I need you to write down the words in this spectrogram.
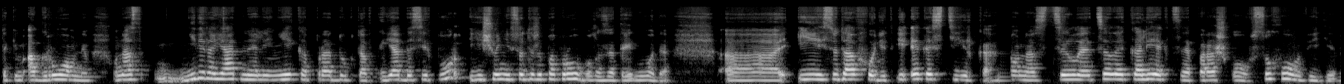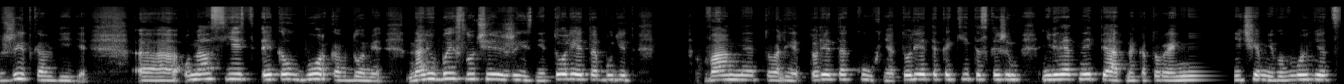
таким огромным. У нас невероятная линейка продуктов. Я до сих пор еще не все даже попробовала за три года. А, и сюда входит и экостирка. У нас целая, целая коллекция порошков в сухом виде, в жидком виде. А, у нас есть экоуборка в доме на любые случаи жизни. То ли это будет ванная, туалет, то ли это кухня, то ли это какие-то, скажем, невероятные пятна, которые ничем не выводятся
